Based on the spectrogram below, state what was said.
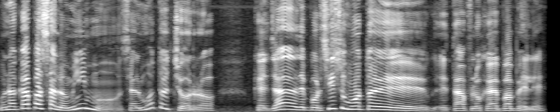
Bueno, acá pasa lo mismo. O sea, el motochorro, que ya de por sí su moto eh, está floja de papeles,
